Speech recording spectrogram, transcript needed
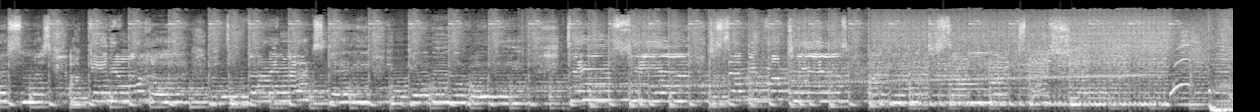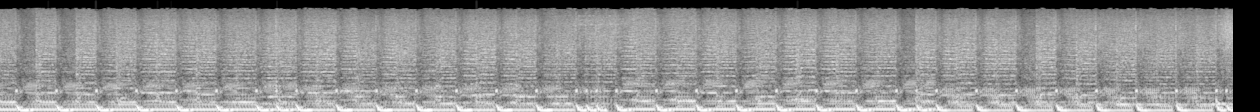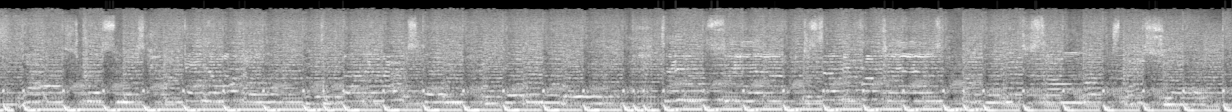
Christmas, I gave you Just someone special.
